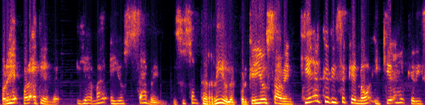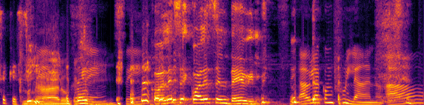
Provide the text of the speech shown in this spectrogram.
por ejemplo, atiende, y además ellos saben, esos son terribles, porque ellos saben quién es el que dice que no y quién es el que dice que sí. Claro sí, ¿Cuál, es, ¿Cuál es el débil? habla con fulano. Ah,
